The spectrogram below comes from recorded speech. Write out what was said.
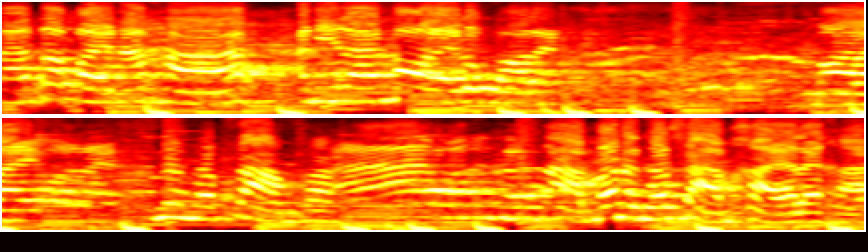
ร้านต่อไปนะคะ อันนี้ร้านมออะไรลูกมออะไรมออะไรมออะไรหนึ่งทับสามค่ะอ่ามอหนึ่งทับสามมอหนึ่งทับสามขายอะไรคะ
